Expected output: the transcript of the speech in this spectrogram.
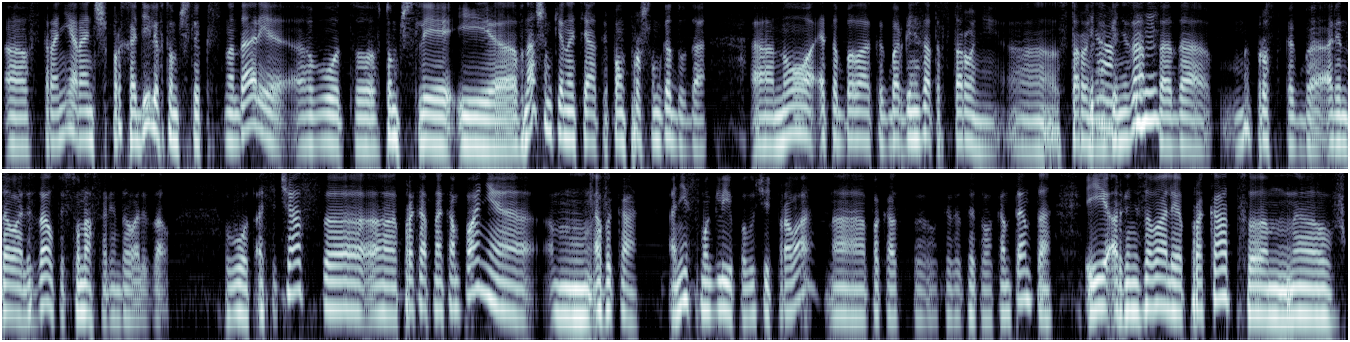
э, в стране раньше проходили, в том числе в Краснодаре, вот, в том числе и в нашем кинотеатре, по-моему, в прошлом году, да, но это была как бы организатор сторонний, сторонняя а, организация, угу. да, мы просто как бы арендовали зал, то есть у нас арендовали зал. Вот. А сейчас прокатная компания АВК, они смогли получить права на показ э, вот этого контента и организовали прокат эм, э, в,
